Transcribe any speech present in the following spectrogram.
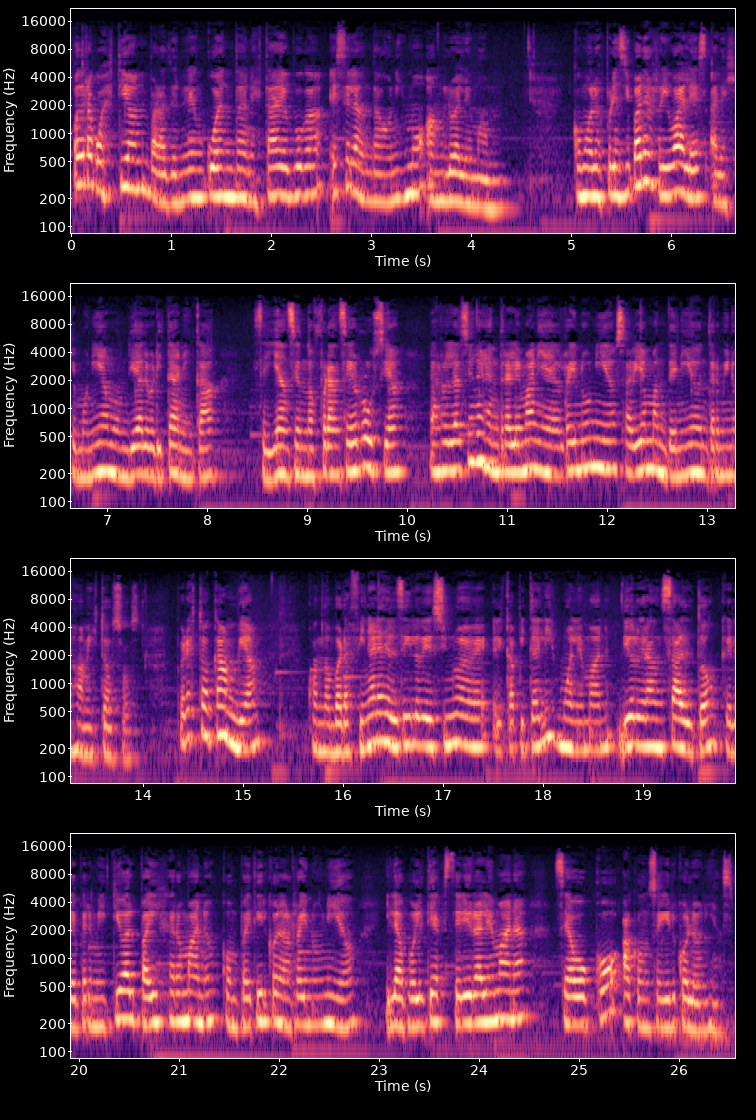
Otra cuestión para tener en cuenta en esta época es el antagonismo anglo-alemán. Como los principales rivales a la hegemonía mundial británica seguían siendo Francia y Rusia, las relaciones entre Alemania y el Reino Unido se habían mantenido en términos amistosos. Pero esto cambia cuando para finales del siglo XIX el capitalismo alemán dio el gran salto que le permitió al país germano competir con el Reino Unido y la política exterior alemana se abocó a conseguir colonias.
